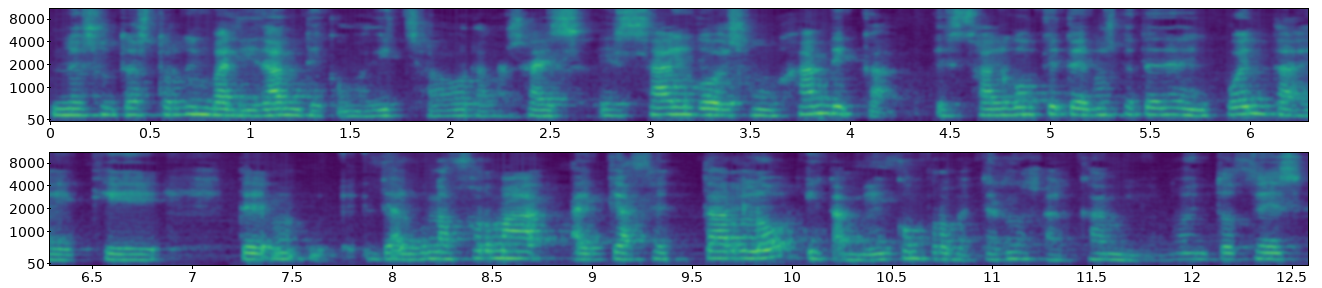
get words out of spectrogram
no es un trastorno invalidante, como he dicho ahora. O sea, es, es algo, es un hándicap, es algo que tenemos que tener en cuenta y que de, alguna forma hay que aceptarlo y también comprometernos al cambio, ¿no? Entonces,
